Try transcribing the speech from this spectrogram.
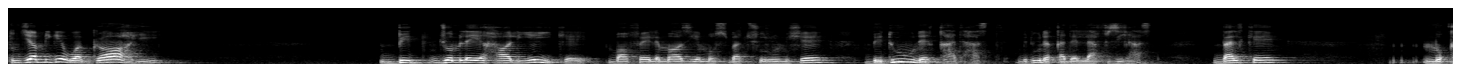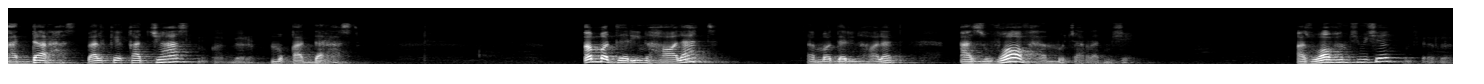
اینجا میگه و گاهی جمله حالیه‌ای که با فعل ماضی مثبت شروع میشه بدون قد هست بدون قد لفظی هست بلکه مقدر هست. بلکه قد چه هست؟ مقدره. مقدر هست. اما در این حالت اما در این حالت از واو هم مجرد میشه. از واو هم چی میشه؟ مجرد.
